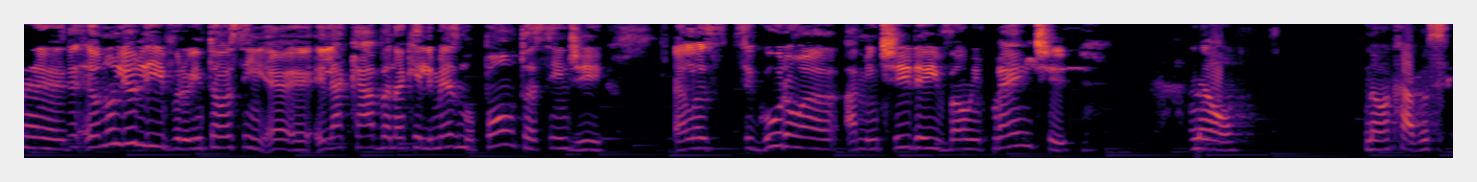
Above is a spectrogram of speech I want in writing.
é, eu não li o livro, então, assim, é, ele acaba naquele mesmo ponto, assim, de elas seguram a, a mentira e vão em frente, não, não acaba assim.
